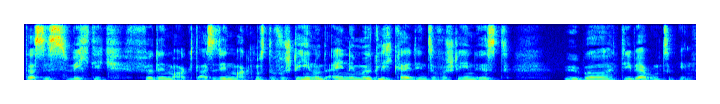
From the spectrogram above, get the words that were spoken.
Das ist wichtig für den Markt. Also den Markt musst du verstehen und eine Möglichkeit, ihn zu verstehen, ist, über die Werbung zu gehen.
